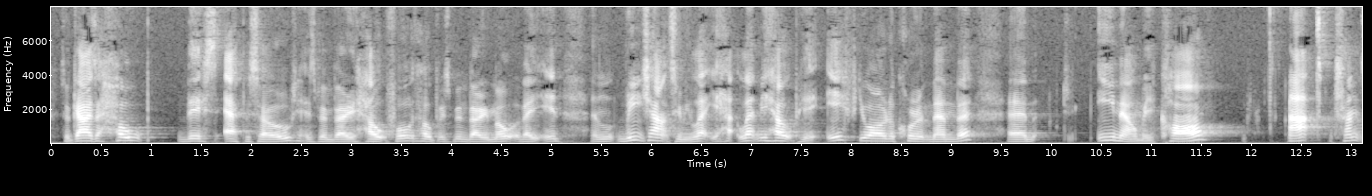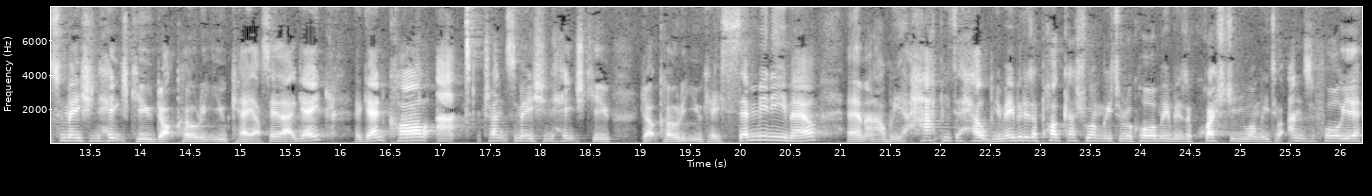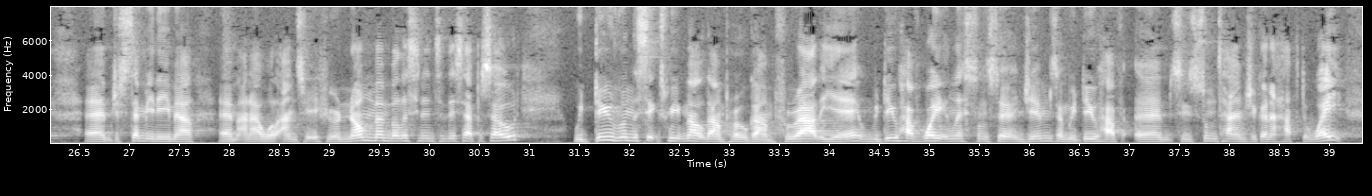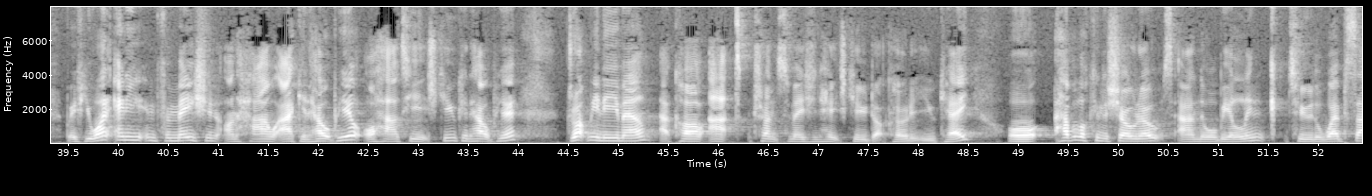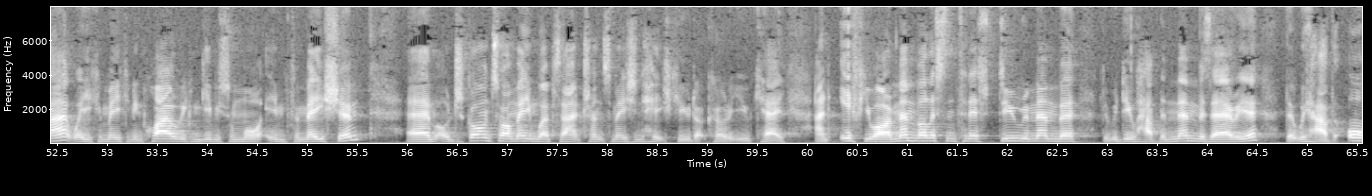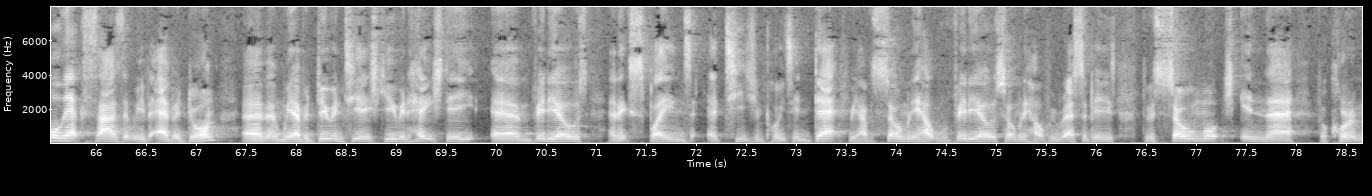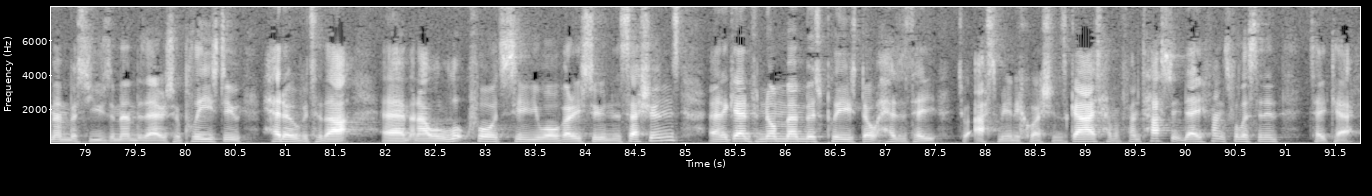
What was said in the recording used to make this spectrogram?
So, guys, I hope this episode has been very helpful. I hope it's been very motivating. And reach out to me. Let you let me help you. If you are a current member, um, email me. Carl at transformationhq.co.uk. I'll say that again. Again, Carl at transformationhq.co.uk. Send me an email um, and I'll be happy to help you. Maybe there's a podcast you want me to record, maybe there's a question you want me to answer for you. Um, just send me an email um, and I will answer. it. If you're a non member listening to this episode, we do run the six week meltdown program throughout the year. We do have waiting lists on certain gyms, and we do have, um, so sometimes you're going to have to wait. But if you want any information on how I can help you or how THQ can help you, drop me an email at carl at transformationhq.co.uk or have a look in the show notes and there will be a link to the website where you can make an inquiry. We can give you some more information um, or just go onto our main website, transformationhq.co.uk. And if you are a member listening to this, do remember that we do have the members area, that we have all the exercise that we've ever done um, and we ever do in THQ in HD um, videos and explains uh, teaching points in depth. We have so many helpful videos, so many helpful recipes. There is so much in there for current members to use the members area. So please do head over to that. Um, and I will look forward to seeing you all very soon in the sessions. And again, for non members, please don't hesitate to ask me any questions. Guys, have a fantastic day. Thanks for listening. Take care.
